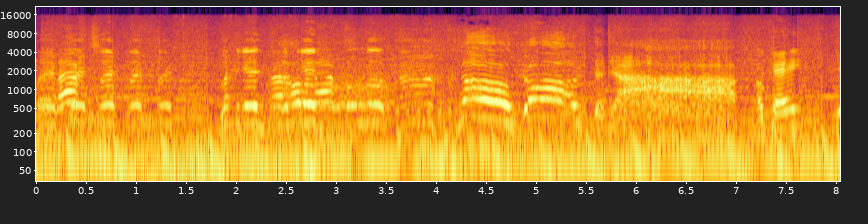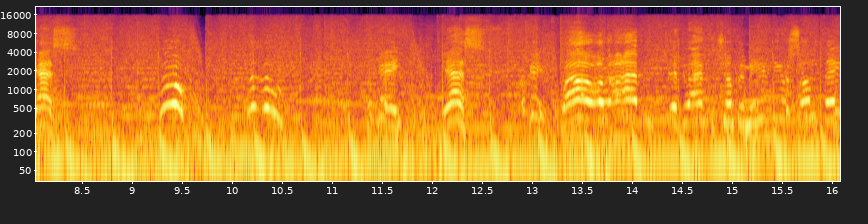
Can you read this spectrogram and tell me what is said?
Left, left. left, left, left, left. Left again, Uh, left on again. left. Hold. Ah. No, come on. Yeah. Okay. Yes. Woo. Woohoo. Okay. Yes. Okay. Well, I have, do I have to jump immediately or something?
